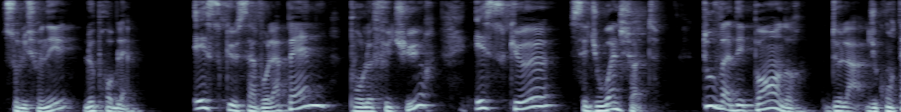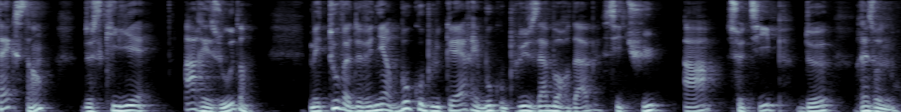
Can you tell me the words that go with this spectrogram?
solutionner le problème? Est-ce que ça vaut la peine pour le futur Est-ce que c'est du one shot? Tout va dépendre de la, du contexte, hein, de ce qu'il y ait à résoudre, mais tout va devenir beaucoup plus clair et beaucoup plus abordable si tu as ce type de raisonnement.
